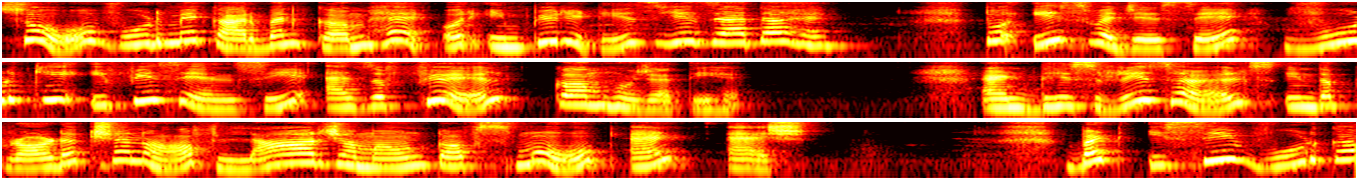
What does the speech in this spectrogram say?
so wood में कार्बन कम है और इम्प्यूरिटीज़ ये ज़्यादा है। तो इस वजह से वुड की इफ़िशियंसी एज अ फ्यूल कम हो जाती है। And this results in the production of large amount of smoke and ash but इसी वुड का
